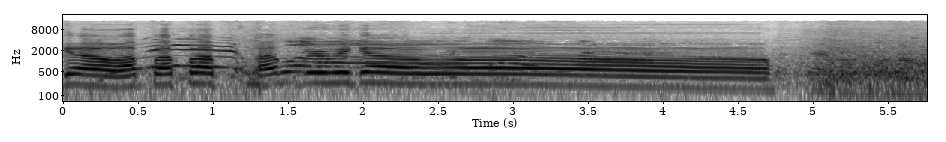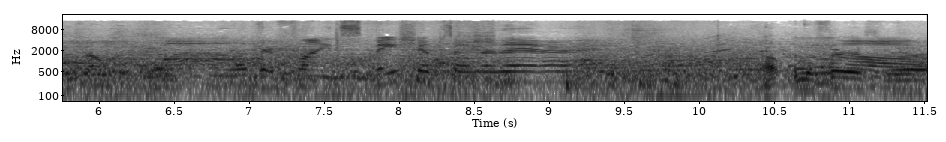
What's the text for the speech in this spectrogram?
Go. Up, up, up. Up here we go. Whoa. Wow, look, they're flying spaceships over there. Up in the Ferris wheel.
